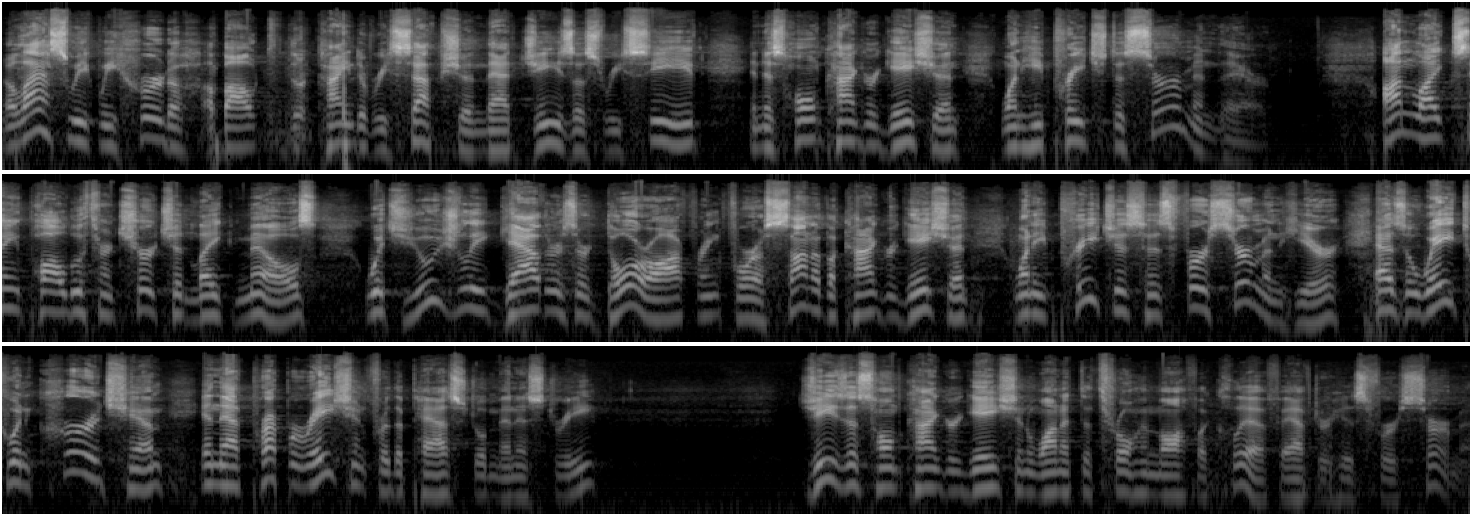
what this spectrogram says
Now, last week we heard about the kind of reception that Jesus received in his home congregation when he preached a sermon there. Unlike St. Paul Lutheran Church in Lake Mills, which usually gathers their door offering for a son of a congregation when he preaches his first sermon here as a way to encourage him in that preparation for the pastoral ministry, Jesus' home congregation wanted to throw him off a cliff after his first sermon.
